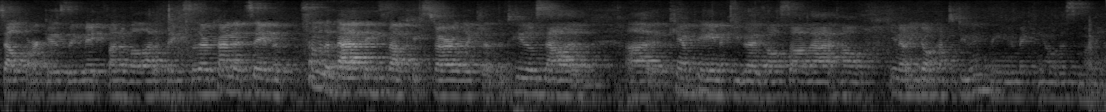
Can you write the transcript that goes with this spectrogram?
South Park is. They make fun of a lot of things. So they're kind of saying that some of the bad things about Kickstarter, like the potato salad uh, campaign, if you guys all saw that, how, you know, you don't have to do anything. You're making all this money.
